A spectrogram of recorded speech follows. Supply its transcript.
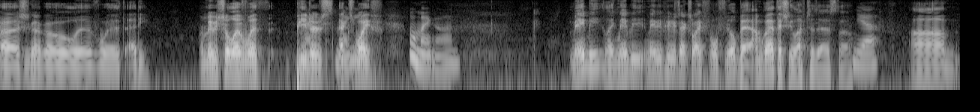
Uh, she's gonna go live with Eddie, or maybe she'll live with Peter's Maggie? ex-wife. Oh my god. Maybe, like maybe maybe Peter's ex-wife will feel bad. I'm glad that she left his ass though. Yeah. Um,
